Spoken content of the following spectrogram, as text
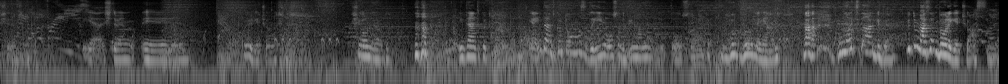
Bir şey demiştim. Ya işte benim e, böyle geçiyor maçlar. Şey olmuyordu. İnterneti kötü. Ya internet kötü olmasa da iyi olsa da bilmem ne olsa hep böyle yani. Bu maçlar gibi. Bütün maçlarım böyle geçiyor aslında.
